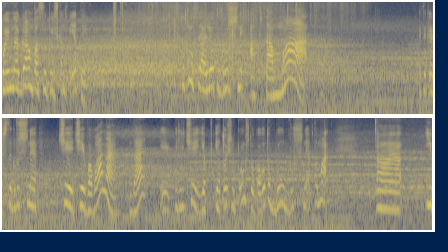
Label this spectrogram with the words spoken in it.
По моим ногам посыпались конфеты. Стукнулся о лед игрушечный автомат. Это, кажется, игрушечная чей, чей Вавана, да? Или чей? Я, я точно помню, что у кого-то был игрушечный автомат. А, и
